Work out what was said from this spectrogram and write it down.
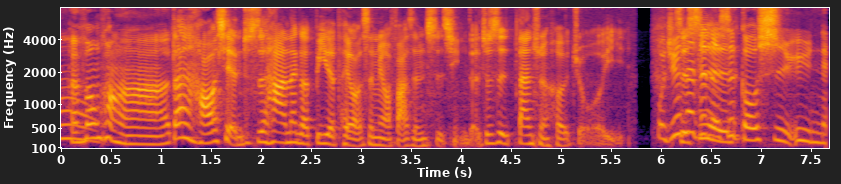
哦，很疯狂啊！但好险，就是他那个 B 的朋友是没有发生事情的，就是单纯喝酒而已。我觉得那真的是狗屎运呢。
